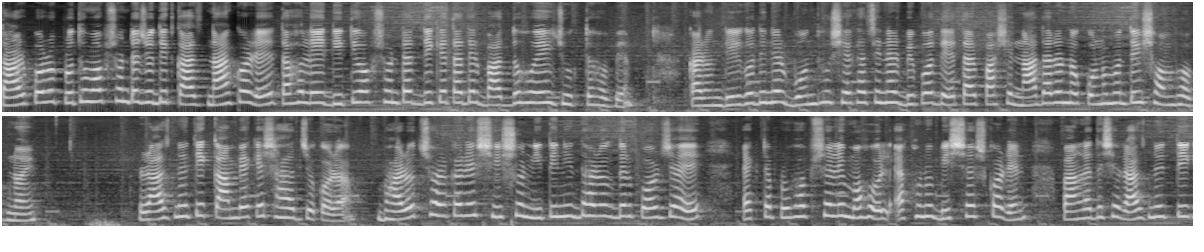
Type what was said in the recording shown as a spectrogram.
তারপরও প্রথম অপশনটা যদি কাজ না করে, তাহলে এই দ্বিতীয় অপশনটার দিকে তাদের বাধ্য হয়েই ঝুঁকতে হবে। কারণ দীর্ঘদিনের বন্ধু শেখ হাসিনার বিপদে তার পাশে না দাঁড়ানো কোনো মতেই সম্ভব নয়। রাজনৈতিক কামব্যাকে সাহায্য করা। ভারত সরকারের শীর্ষ নীতি নির্ধারকদের পর্যায়ে একটা প্রভাবশালী মহল এখনও বিশ্বাস করেন বাংলাদেশের রাজনৈতিক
